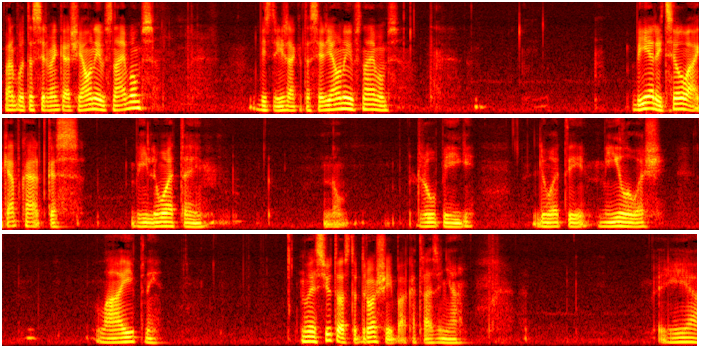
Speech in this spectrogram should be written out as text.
Varbūt tas ir vienkārši jaunības naivums. Visdrīzāk tas ir jaunības naivums bija arī cilvēki apkārt, kas bija ļoti nu, rūpīgi, ļoti mīloši, laipni. Nu, es jutos tur drošībā katrā ziņā. Jā.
